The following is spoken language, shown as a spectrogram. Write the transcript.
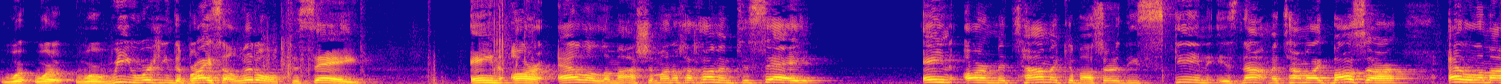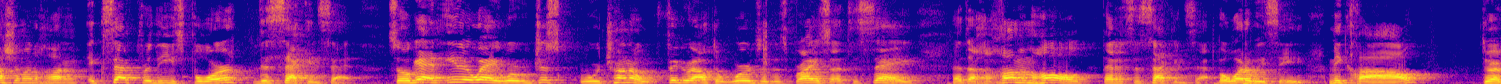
we're, we're, we're reworking the Brisa a little to say ein ar ella lamasha manu chachamim to say ein ar mitama kibasar. The skin is not mitama like basar chachamim except for these four, the second set. So again, either way, we're just we're trying to figure out the words of this brisa to say that the chachamim hold that it's the second set. But what do we see? Miklal. So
